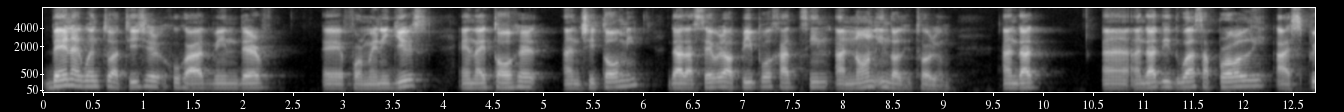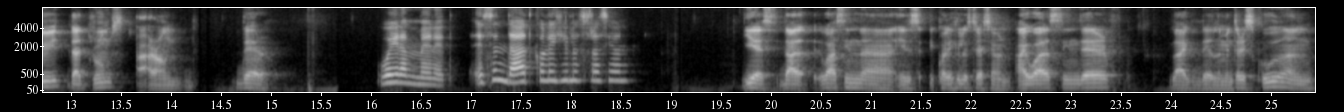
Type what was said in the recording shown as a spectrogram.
Then I went to a teacher who had been there uh, for many years, and I told her, and she told me that uh, several people had seen a nun in the auditorium, and that uh, and that it was uh, probably a spirit that roams around there. Wait a minute, isn't that Colegio Ilustración? Yes, that was in the is- Colegio Ilustración. I was in there, like the elementary school and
